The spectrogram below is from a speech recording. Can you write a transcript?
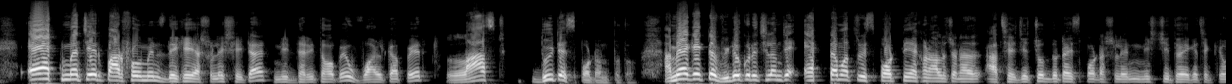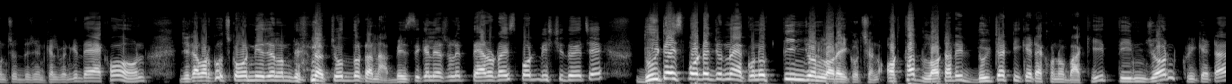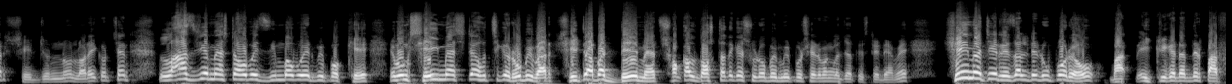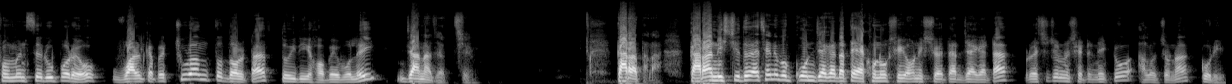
এক ম্যাচের পারফরমেন্স দেখেই আসলে সেটা নির্ধারিত হবে ওয়ার্ল্ড কাপের লাস্ট দুইটা স্পট অন্তত। আমি আগে একটা ভিডিও করেছিলাম যে একটা মাত্র স্পট নিয়ে এখন আলোচনা আছে যে চোদ্দটা স্পট আসলে নিশ্চিত হয়ে গেছে কেউ চোদ্দ জন খেলবেন। কিন্তু এখন যেটা আবার খোঁজ খবর নিয়ে গেলাম যে না, চোদ্দটা না বেসিক্যালি আসলে তেরোটা স্পট নিশ্চিত হয়েছে। দুইটা স্পটের জন্য এখনও তিনজন লড়াই করছেন। অর্থাৎ লটারির দুইটা টিকিট এখনও বাকি, তিনজন ক্রিকেটার সেই জন্য লড়াই করছেন। লাস্ট যে ম্যাচটা হবে জিম্বাবুয়ের বিপক্ষে, এবং সেই ম্যাচটা হচ্ছে কি রবিবার, সেইটা আবার ডে ম্যাচ সকাল দশটা থেকে শুরু হবে মিরপুর শেরবাংলা জাতীয় স্টেডিয়ামে সেই ম্যাচের রেজাল্টের উপরেও বা এই ক্রিকেটারদের পারফরমেন্সের উপরেও ওয়ার্ল্ড কাপের চূড়ান্ত দলটা তৈরি হবে বলেই জানা যাচ্ছে। কারা তারা? কারা নিশ্চিত হয়ে আছেন এবং কোন জায়গাটাতে এখনও সেই অনিশ্চয়তার জায়গাটা রয়েছে? চলুন সেটা নিয়ে একটু আলোচনা করি।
